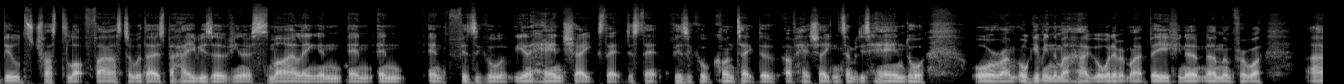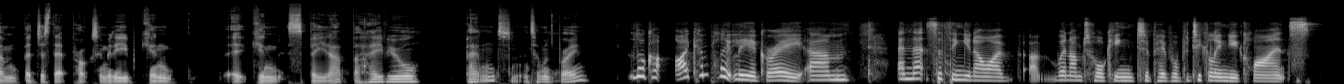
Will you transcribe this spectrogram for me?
builds trust a lot faster with those behaviors of you know smiling and and and and physical you know handshakes that just that physical contact of, of shaking somebody's hand or or um, or giving them a hug or whatever it might be if you know known them for a while. Um, but just that proximity can it can speed up behavioral patterns in someone's brain Look, I completely agree. Um, and that's the thing, you know, I uh, when I'm talking to people, particularly new clients,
